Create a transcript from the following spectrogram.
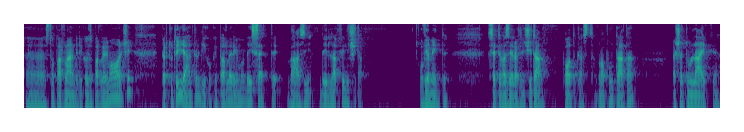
eh, sto parlando, di cosa parleremo oggi. Per tutti gli altri dico che parleremo dei sette vasi della felicità. Ovviamente 7 vasi della felicità, podcast, nuova puntata, lasciate un like,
